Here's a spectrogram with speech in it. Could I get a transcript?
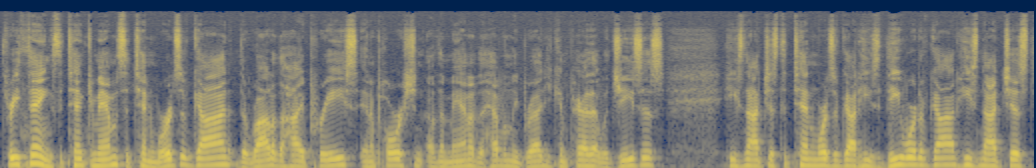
Three things the Ten Commandments, the Ten Words of God, the rod of the high priest, and a portion of the manna, the heavenly bread. You compare that with Jesus. He's not just the Ten Words of God, he's the Word of God. He's not just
